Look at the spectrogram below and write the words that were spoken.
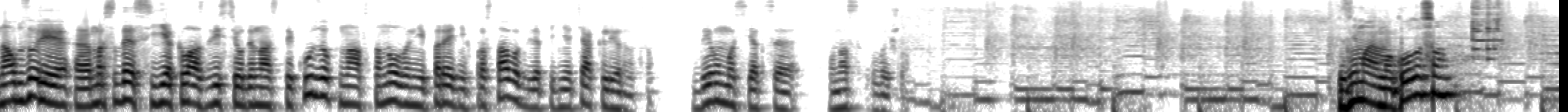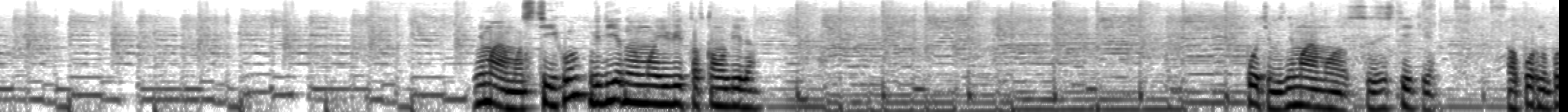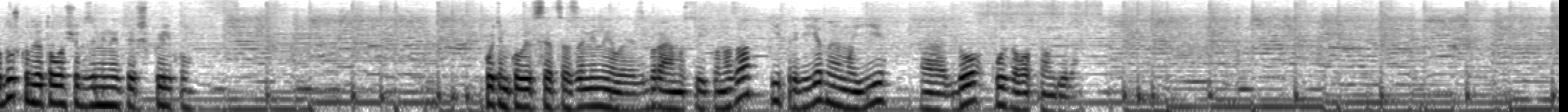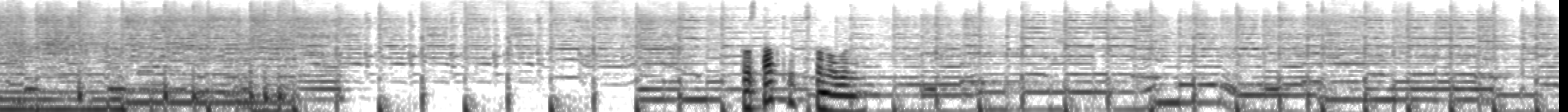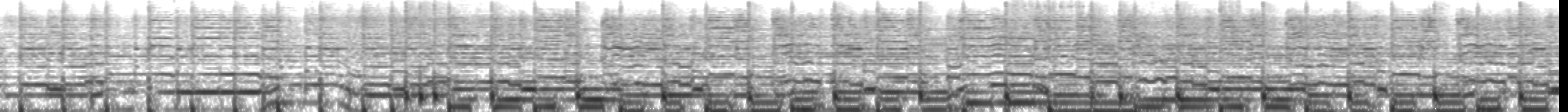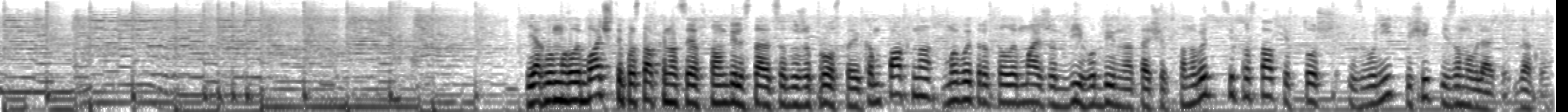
На обзорі е, Mercedes є клас 211 кузов на встановленні передніх проставок для підняття кліренсу. Дивимось, як це у нас вийшло. Знімаємо колесо. Знімаємо стійку, від'єднуємо її від автомобіля. Потім знімаємо зі стійки опорну подушку для того, щоб замінити шпильку. Потім, коли все це замінили, збираємо стійку назад і приєднуємо її е, до кузова автомобіля. Проставки встановлені. Як ви могли бачити, проставки на цей автомобіль ставляться дуже просто і компактно. Ми витратили майже 2 години на те, щоб встановити ці проставки. Тож дзвоніть, пишіть і замовляйте. Дякую.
